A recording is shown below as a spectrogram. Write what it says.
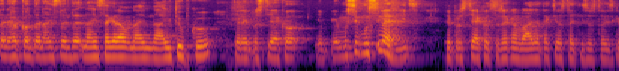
ten jeho content na, Insta, na Instagram, na, na YouTubeku, který prostě jako, je, je, musí, musíme říct, že prostě jako co řekne vládě, tak ti ostatní jsou z toho vždycky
